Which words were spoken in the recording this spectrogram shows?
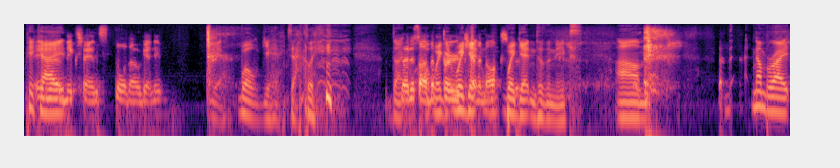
pick even Knicks fans thought they were getting him. Yeah. Well, yeah, exactly. Don't, They decided to we're, we're, getting, Knox, we're but- getting to the Knicks. Um, number eight,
